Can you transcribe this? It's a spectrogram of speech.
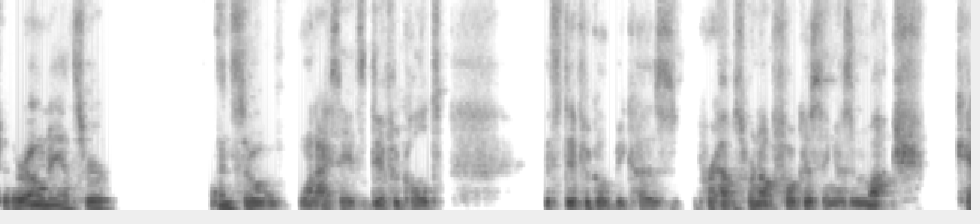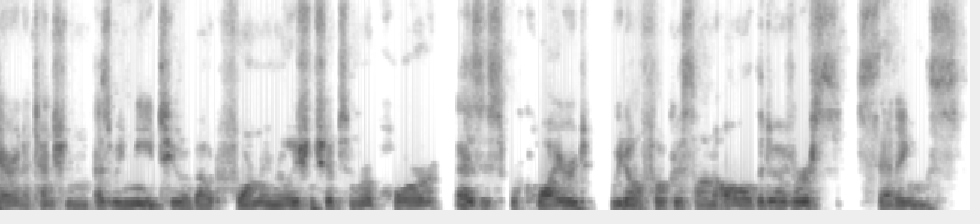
to their own answer? And so when I say it's difficult, it's difficult because perhaps we're not focusing as much care and attention as we need to about forming relationships and rapport as is required. We don't focus on all the diverse settings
